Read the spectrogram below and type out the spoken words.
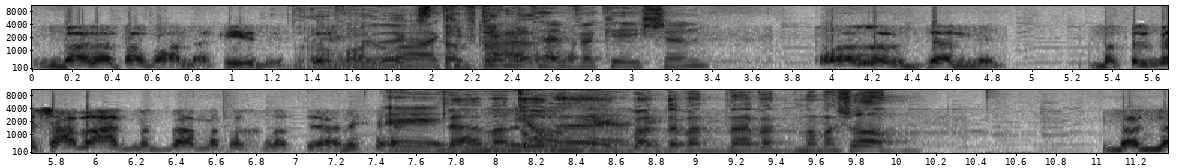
بلا طبعا أكيد. برافو عليك أيوة، كيف كانت استمتعت ها ال vacation؟ والله بتجنن. بس البشعة بعد ما ما تخلص يعني. إيه لا ما تقول هيك يعني. بدنا بدنا بدنا نشاط. بدنا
